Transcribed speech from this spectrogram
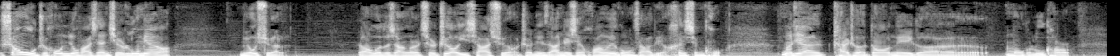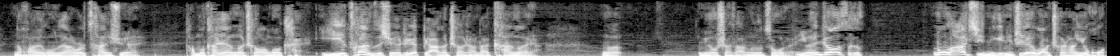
上午之后，你就发现其实路面啊没有雪了。然后我就想，我其实只要一下雪，真的咱这些环卫工啥的很辛苦。我今天开车到那个某个路口，那环卫工在那块铲雪，他们看见我车往过开，一铲子雪直接啪我车上，他看我呀，我没有说啥，我就走了，因为只要是个 弄垃圾，你给你直接往车上一豁，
